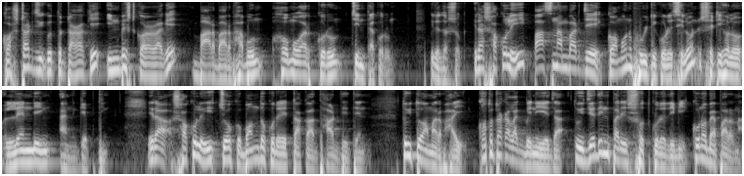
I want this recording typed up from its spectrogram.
কষ্টার্জিত টাকাকে ইনভেস্ট করার আগে বারবার ভাবুন হোমওয়ার্ক করুন, চিন্তা করুন। প্রিয় দর্শক, এরা সকলেই পাঁচ নাম্বার যে কমন ভুলটি করেছিলেন সেটি হলো লেন্ডিং অ্যান্ড গিফটিং এরা সকলেই চোখ বন্ধ করে টাকা ধার দিতেন। তুই তো আমার ভাই, কত টাকা লাগবে নিয়ে যা, তুই যেদিন পারিস শোধ করে দিবি, কোনো ব্যাপার না।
